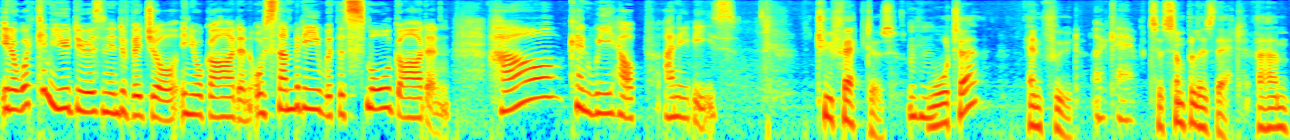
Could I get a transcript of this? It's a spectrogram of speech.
you know, what can you do as an individual in your garden or somebody with a small garden? How can we help honeybees? Two factors mm-hmm. water and food. Okay. It's as simple as that. Um,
